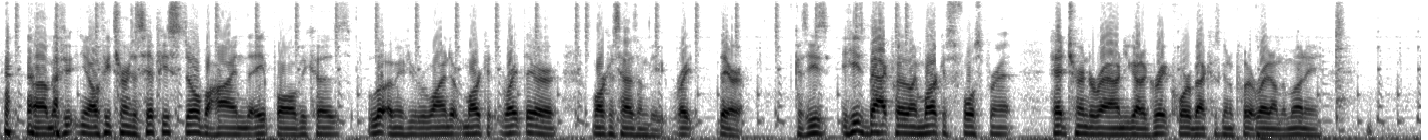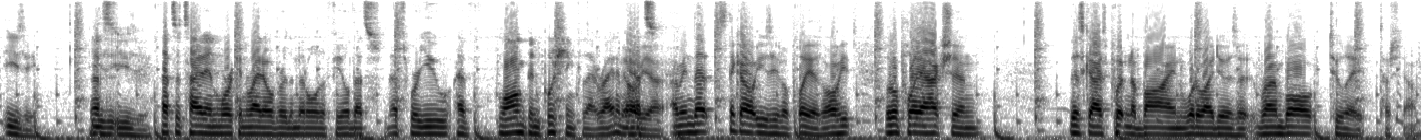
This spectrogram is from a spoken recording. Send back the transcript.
um, if you, you know, if he turns his hip, he's still behind the eight ball because look. I mean, if you rewind it, Marcus right there, Marcus has him beat right there because he's he's backpedaling. Marcus full sprint, head turned around. You got a great quarterback who's going to put it right on the money. Easy. That's, easy, easy. That's a tight end working right over the middle of the field. That's that's where you have long been pushing for that, right? I mean, oh yeah. I mean, that think how easy of a play is. All he little play action. This guy's put in a bind. What do I do? Is it run ball? Too late. Touchdown.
